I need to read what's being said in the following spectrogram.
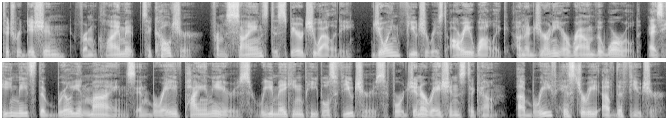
to tradition, from climate to culture, from science to spirituality. Join futurist Ari Wallach on a journey around the world as he meets the brilliant minds and brave pioneers remaking people's futures for generations to come. A Brief History of the Future.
